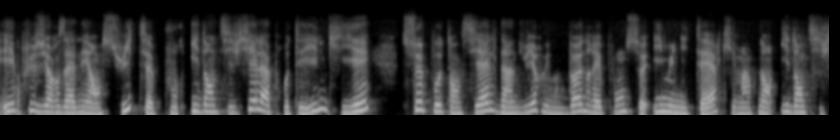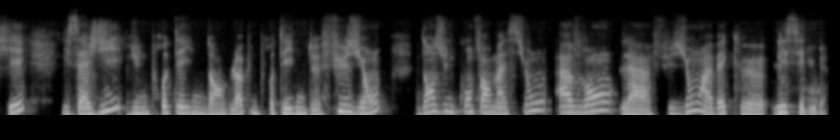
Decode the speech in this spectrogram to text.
et plusieurs années ensuite pour identifier la protéine qui est ce potentiel d'induire une bonne réponse immunitaire qui est maintenant identifiée. Il s'agit d'une protéine d'enveloppe, une protéine de fusion dans une conformation avant la fusion avec euh, les cellules.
